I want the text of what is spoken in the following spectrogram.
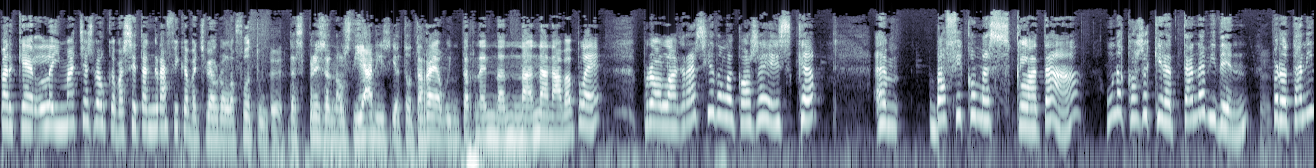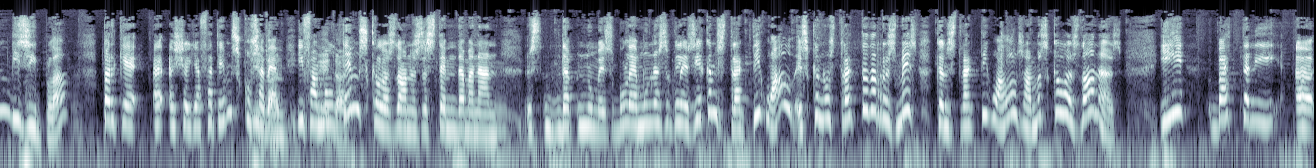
perquè la imatge es veu que va ser tan gràfica, vaig veure la foto Sí. després en els diaris i a tot arreu, internet n'anava ple, però la gràcia de la cosa és que em, va fer com esclatar una cosa que era tan evident, però tan invisible, perquè eh, això ja fa temps que ho I sabem, tant, i fa i molt tant. temps que les dones estem demanant. Es- De, només volem una església que ens tracti igual. És que no es tracta de res més, que ens tracti igual els homes que les dones. I va tenir, eh,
